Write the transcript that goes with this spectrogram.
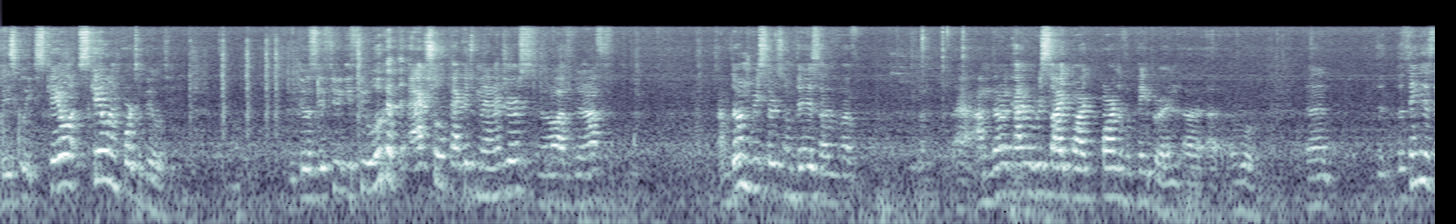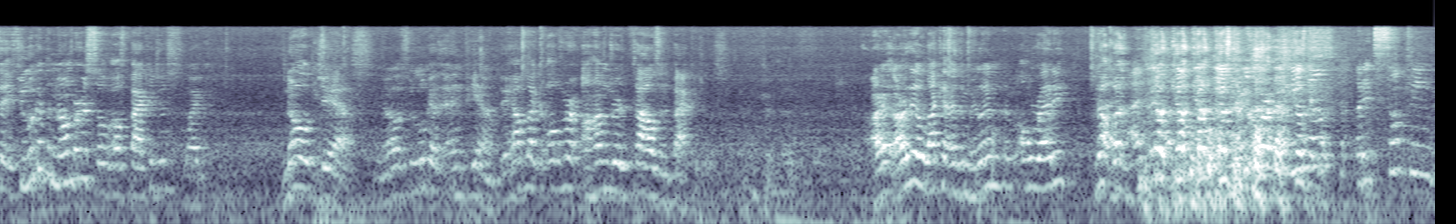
basically scale scale and portability. Because if you if you look at the actual package managers, you know, I've I've, I've done research on this. I've, I've I'm gonna kind of recite part part of a paper and uh. And the, the thing is that if you look at the numbers of, of packages like Node.js, you know, if you look at npm, they have like over a hundred thousand packages. Are, are they like at a million already? No, but I- I because, don't- because, because, I because, mean, no, but it's something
